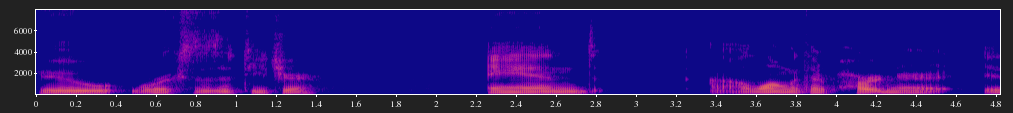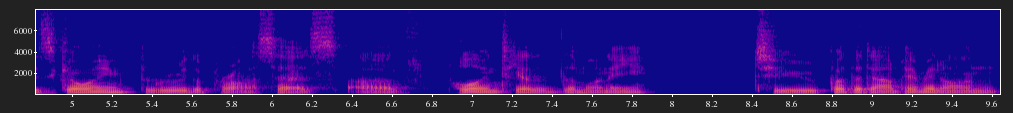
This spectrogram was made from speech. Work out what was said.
who works as a teacher and uh, along with her partner is going through the process of pulling together the money to put the down payment on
